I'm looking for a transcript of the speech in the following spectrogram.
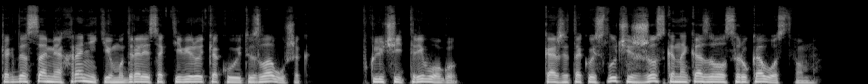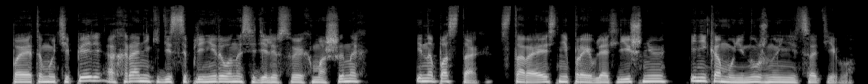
когда сами охранники умудрялись активировать какую-то из ловушек, включить тревогу. Каждый такой случай жестко наказывался руководством, поэтому теперь охранники дисциплинированно сидели в своих машинах и на постах, стараясь не проявлять лишнюю и никому не нужную инициативу.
